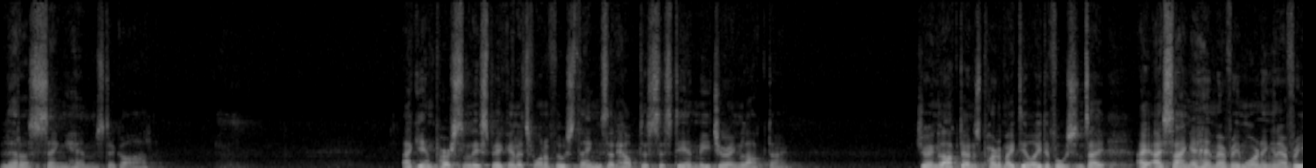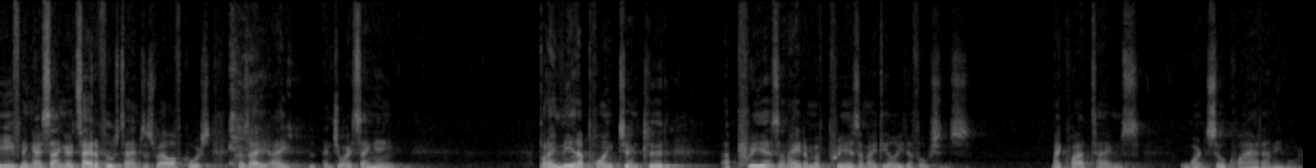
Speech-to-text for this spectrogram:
Let us sing hymns to God. Again, personally speaking, it's one of those things that helped to sustain me during lockdown. During lockdown, as part of my daily devotions, I, I, I, sang a hymn every morning and every evening. I sang outside of those times as well, of course, because I, I enjoy singing. But I made a point to include a praise, an item of praise in my daily devotions. My quiet times weren't so quiet anymore.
